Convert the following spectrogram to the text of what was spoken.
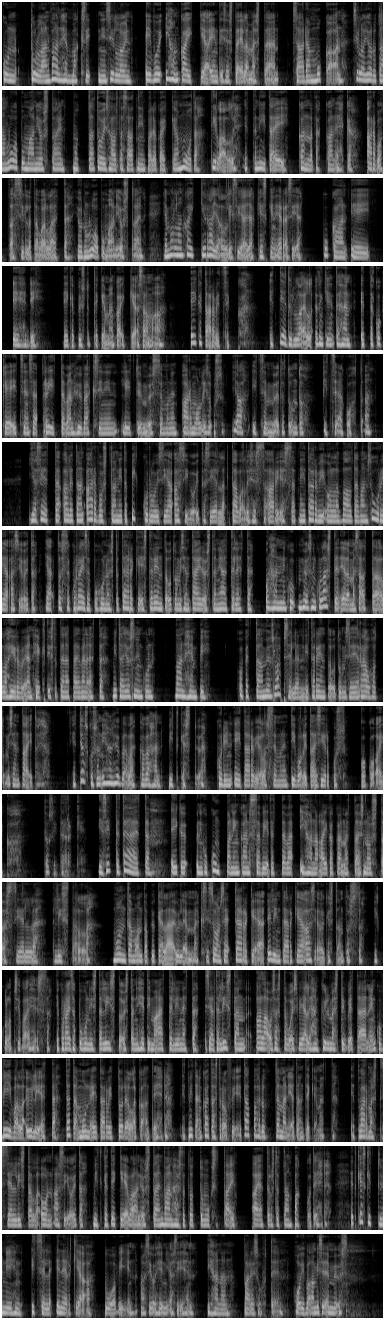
Kun tullaan vanhemmaksi, niin silloin ei voi ihan kaikkea entisestä elämästään saada mukaan. Silloin joudutaan luopumaan jostain, mutta toisaalta saat niin paljon kaikkea muuta tilalle, että niitä ei kannatakaan ehkä arvottaa sillä tavalla, että joudun luopumaan jostain. Ja me ollaan kaikki rajallisia ja keskeneräisiä. Kukaan ei ehdi eikä pysty tekemään kaikkea samaa, eikä tarvitsekaan. Et tietyllä lailla jotenkin tähän, että kokee itsensä riittävän hyväksi, niin liittyy myös semmoinen armollisuus ja itsemyötätunto itseä kohtaan. Ja se, että aletaan arvostaa niitä pikkuruisia asioita siellä tavallisessa arjessa. Että ne ei tarvi olla valtavan suuria asioita. Ja tuossa kun Raisa puhui noista tärkeistä rentoutumisen taidoista, niin ajattelin, että onhan niin kuin, myös niin kuin lasten elämä saattaa olla hirveän hektistä tänä päivänä, että mitä jos niin kuin vanhempi opettaa myös lapselle niitä rentoutumisen ja rauhoittumisen taitoja. Et joskus on ihan hyvä vaikka vähän pitkästyä. Kodin ei tarvi olla semmoinen tivoli tai sirkus koko aikaa. Tosi tärkeä. Ja sitten tämä, että eikö niin kuin kumppanin kanssa vietettävä ihana aika kannattaisi nostaa siellä listalla monta monta pykälää ylemmäksi. Se on se tärkeä, elintärkeä asia oikeastaan tuossa pikkulapsivaiheessa. Ja kun Raisa puhui niistä listoista, niin heti mä ajattelin, että sieltä listan alaosasta voisi vielä ihan kylmästi vetää niin kuin viivalla yli, että tätä mun ei tarvitse todellakaan tehdä. Että mitään katastrofia ei tapahdu, tämän jätän tekemättä. Että varmasti siellä listalla on asioita, mitkä tekee vaan jostain vanhasta tottumuksesta tai ajattelusta, että on pakko tehdä. Että keskittyy niihin itselle energiaa tuoviin asioihin ja siihen ihanan parisuhteen hoivaamiseen myös.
